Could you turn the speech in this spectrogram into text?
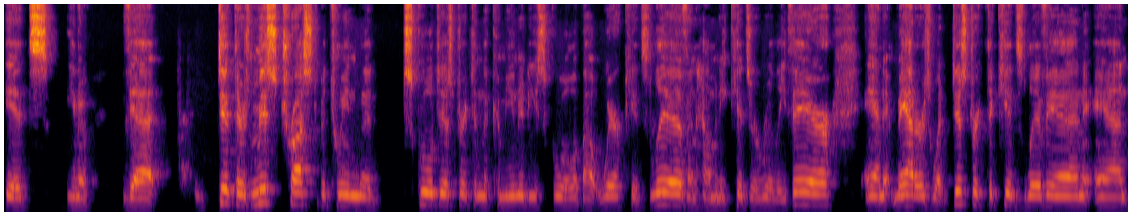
it's, you know, that there's mistrust between the school district and the community school about where kids live and how many kids are really there and it matters what district the kids live in and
